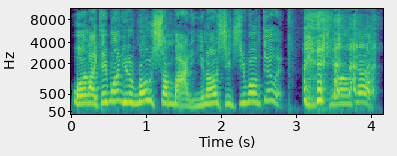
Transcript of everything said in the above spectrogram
or like they want you to roast somebody. You know, she she won't do it. She won't do it.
